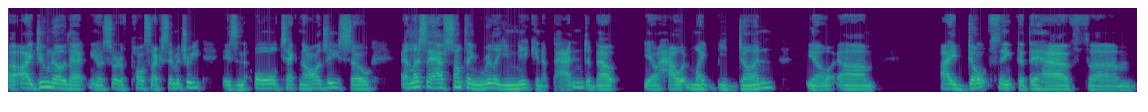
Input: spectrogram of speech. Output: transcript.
Uh, I do know that you know sort of pulse oximetry is an old technology, so unless they have something really unique in a patent about you know how it might be done, you know, um, I don't think that they have um,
